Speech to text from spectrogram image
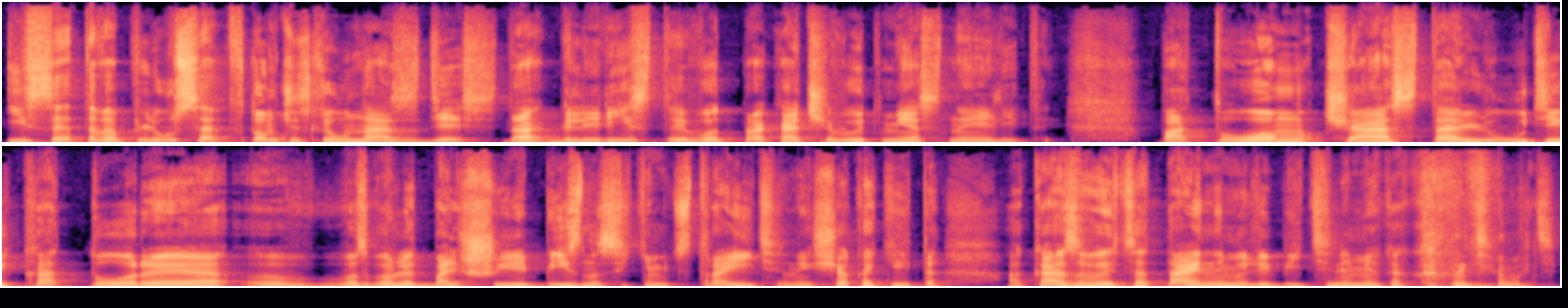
И с этого плюса, в том числе у нас здесь, да, галеристы вот прокачивают местные элиты. Потом часто люди, которые э, возглавляют большие бизнесы, какие-нибудь строительные, еще какие-то, оказываются тайными любителями какого-нибудь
